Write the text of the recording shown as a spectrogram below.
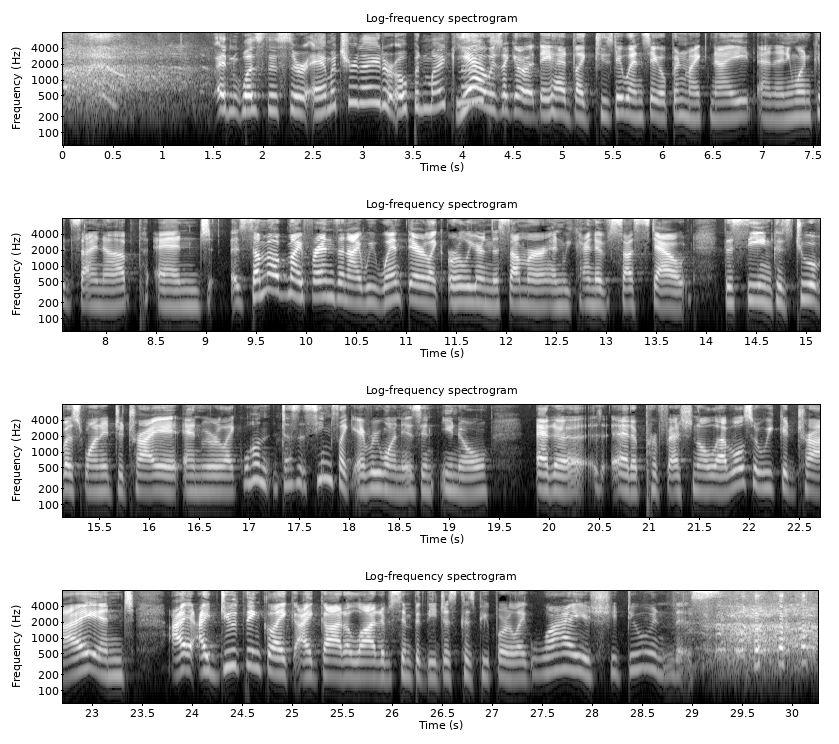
And was this their amateur night or open mic night? Yeah, it was like a, they had like Tuesday, Wednesday open mic night, and anyone could sign up. And uh, some of my friends and I, we went there like earlier in the summer, and we kind of sussed out the scene because two of us wanted to try it, and we were like, well, it doesn't seems like everyone isn't, you know. At a at a professional level, so we could try, and I I do think like I got a lot of sympathy just because people are like, why is she doing this?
